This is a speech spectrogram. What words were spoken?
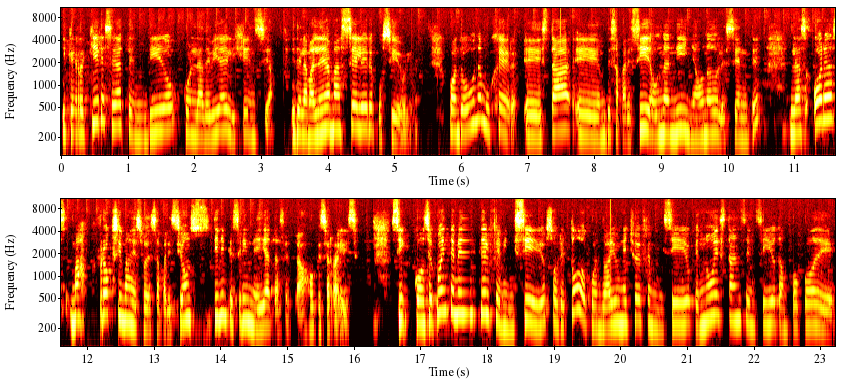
y que requiere ser atendido con la debida diligencia y de la manera más célere posible. Cuando una mujer eh, está eh, desaparecida, una niña, un adolescente, las horas más próximas de su desaparición tienen que ser inmediatas el trabajo que se realice. Sí, consecuentemente el feminicidio, sobre todo cuando hay un hecho de feminicidio que no es tan sencillo tampoco de,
